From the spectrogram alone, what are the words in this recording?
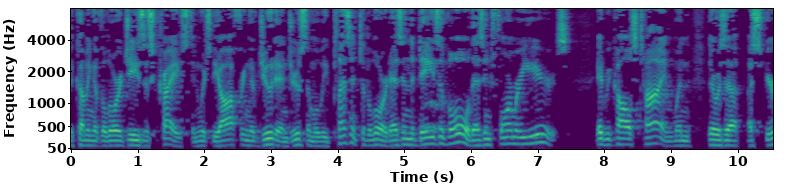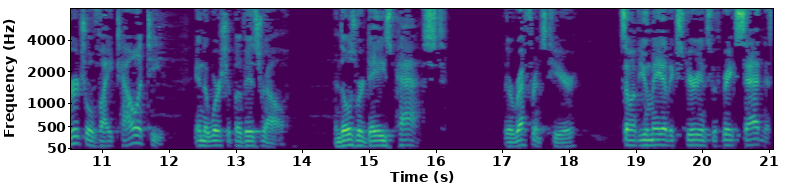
the coming of the Lord Jesus Christ, in which the offering of Judah and Jerusalem will be pleasant to the Lord, as in the days of old, as in former years. It recalls time when there was a, a spiritual vitality in the worship of Israel. And those were days past. They're referenced here. Some of you may have experienced with great sadness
